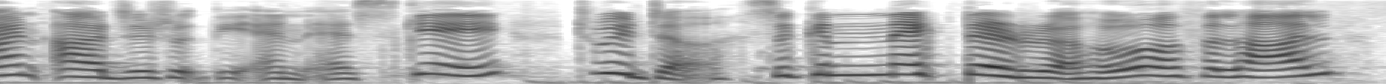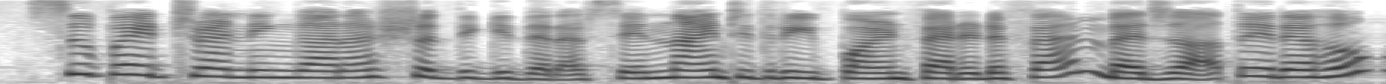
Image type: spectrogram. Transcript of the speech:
and R J Shruti N S K Twitter से कनेक्टेड रहो और फ़िलहाल सुपर ट्रेंडिंग गाना श्रुति की तरफ़ से 93.5 पॉइंट एफएम बजाते रहो।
